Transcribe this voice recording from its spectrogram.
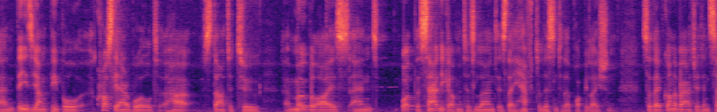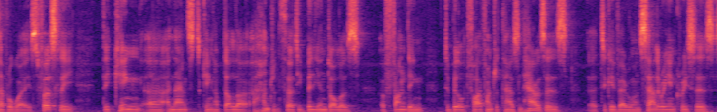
And these young people across the Arab world have started to uh, mobilize and what the Saudi government has learned is they have to listen to their population. So they've gone about it in several ways. Firstly, the king uh, announced, King Abdullah, $130 billion of funding to build 500,000 houses, uh, to give everyone salary increases,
